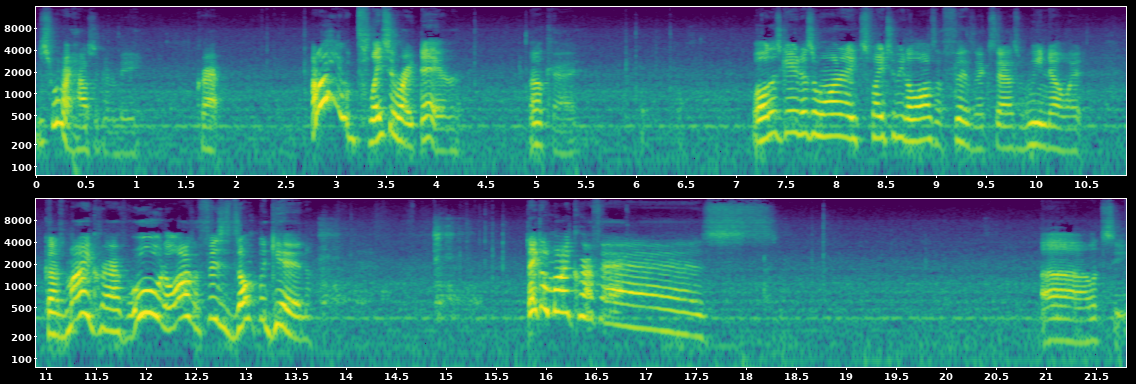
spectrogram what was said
This is where my house is gonna be. Crap. I don't even place it right there. Okay. Well, this game doesn't want to explain to me the laws of physics as we know it. Because Minecraft, ooh, the laws of physics don't begin. Think of Minecraft as uh, let's see.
